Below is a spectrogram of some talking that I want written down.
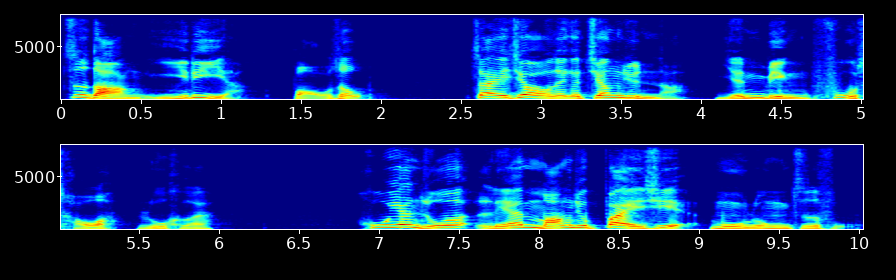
自当一力啊保奏，再叫这个将军呐引兵复仇啊，如何呀？呼延灼连忙就拜谢慕容知府。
